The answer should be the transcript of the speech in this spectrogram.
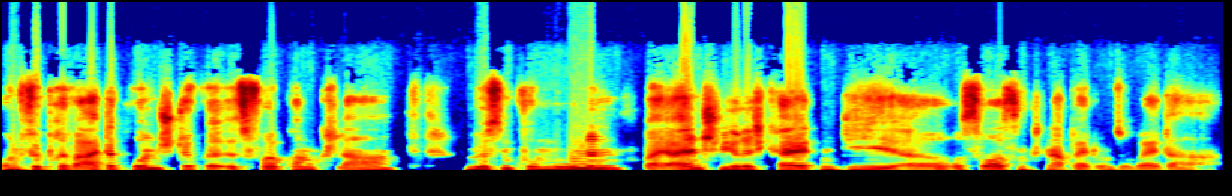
Und für private Grundstücke ist vollkommen klar, müssen Kommunen bei allen Schwierigkeiten, die äh, Ressourcenknappheit und so weiter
